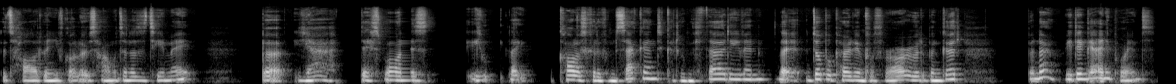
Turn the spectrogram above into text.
it's hard when you've got Lewis Hamilton as a teammate. But yeah, this one is like Carlos could have come second, could have come third, even like double podium for Ferrari would have been good. But no, he didn't get any points.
